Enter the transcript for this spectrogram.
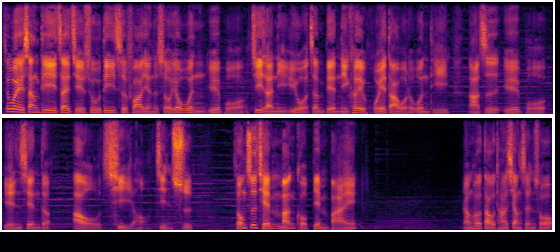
这位上帝在结束第一次发言的时候，又问约伯：“既然你与我争辩，你可以回答我的问题。”哪知约伯原先的傲气哦尽失，从之前满口辩白，然后到他向神说：“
